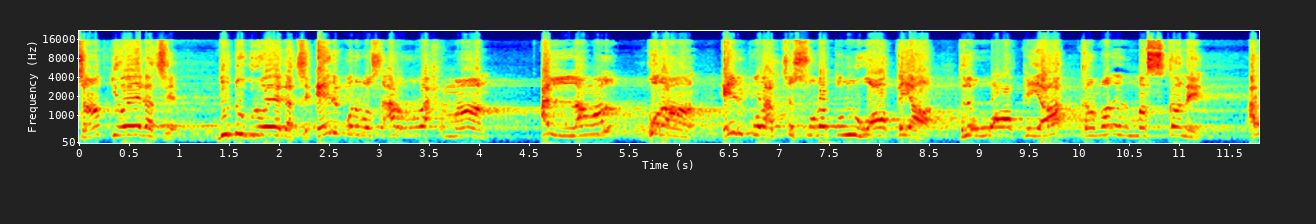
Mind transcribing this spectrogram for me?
চাঁদ কি হয়ে গেছে? দুটুকরো হয়ে গেছে। এরপর বসে আর রহমান এরপর সূরাতুল তাহলে কামারের আর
